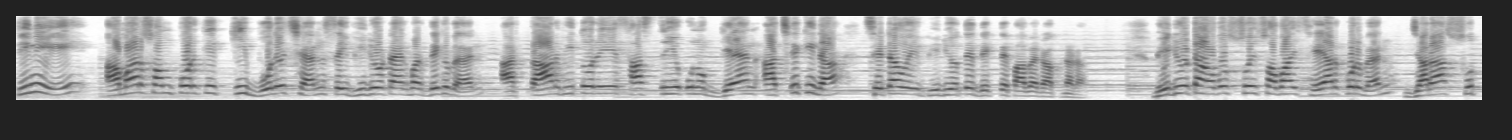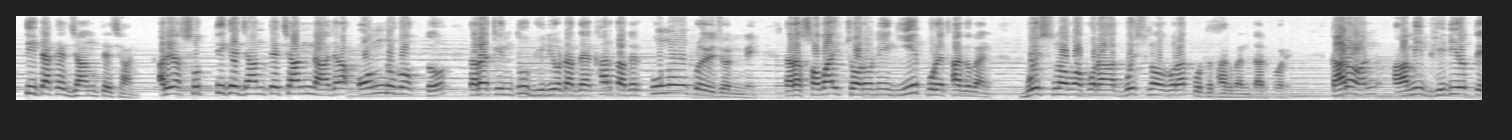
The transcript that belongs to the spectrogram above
তিনি আমার সম্পর্কে কি বলেছেন সেই ভিডিওটা একবার দেখবেন, আর তার ভিতরে শাস্ত্রীয় কোনো জ্ঞান আছে কিনা সেটাও এই ভিডিওতে দেখতে পাবেন আপনারা। ভিডিওটা অবশ্যই সবাই শেয়ার করবেন যারা সত্যিটাকে জানতে চান। আর যারা সত্যিকে জানতে চান না, যারা অন্ধভক্ত, তারা কিন্তু ভিডিওটা দেখার তাদের কোনো প্রয়োজন নেই। তারা সবাই চরণে গিয়ে পড়ে থাকবেন, বৈষ্ণব অপরাধ বৈষ্ণব অপরাধ করতে থাকবেন তারপরে। কারণ আমি ভিডিওতে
